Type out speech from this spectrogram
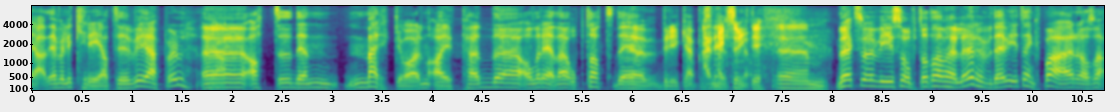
Ja, De er veldig kreative i Apple. Ja. At den merkevaren iPad allerede er opptatt, det bryr ikke Apple om det er ikke så viktig. Um, Det er ikke så vi så opptatt av heller. Det vi tenker på er altså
